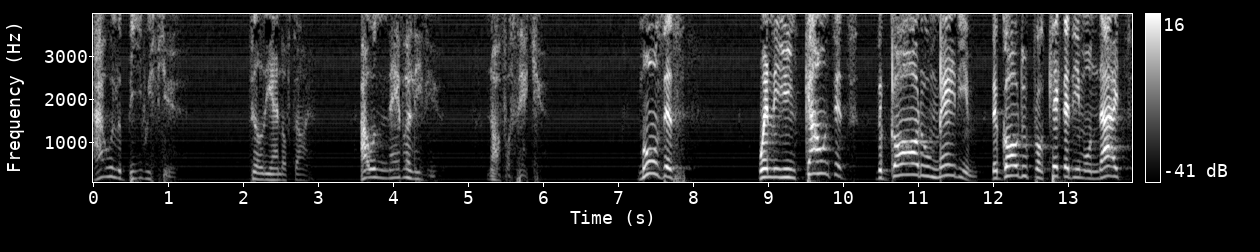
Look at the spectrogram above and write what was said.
I will be with you till the end of time. I will never leave you nor forsake you. Moses, when he encountered the God who made him, the God who protected him on that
